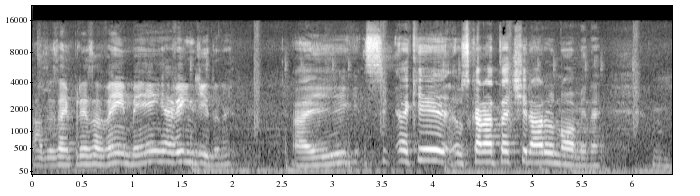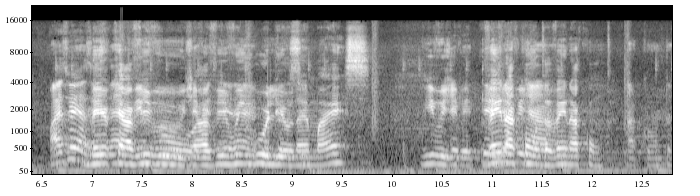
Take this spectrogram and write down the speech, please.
Às vezes a empresa vem bem e é vendida, né? Aí. É que os caras até tiraram o nome, né? Mas vem, às Meio vezes, que né? a Vivo, a GVT, Vivo né? engoliu, né? Mas. Vivo GVT. Vem na conta, já- vem na conta. na conta.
